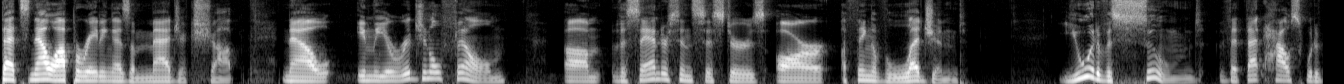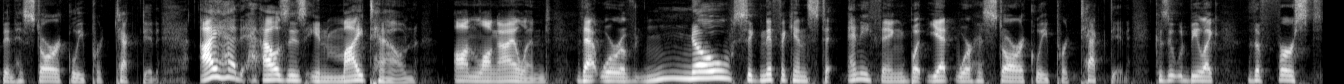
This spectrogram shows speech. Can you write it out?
that's now operating as a magic shop. Now, in the original film, um, the Sanderson sisters are a thing of legend. You would have assumed that that house would have been historically protected. I had houses in my town on Long Island that were of no significance to anything but yet were historically protected. Because it would be like the first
